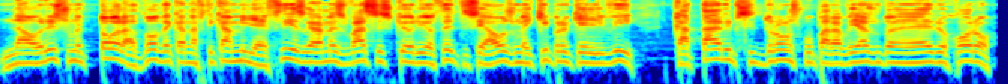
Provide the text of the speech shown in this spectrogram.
να ορίσουμε τώρα 12 ναυτικά μίλια, ευθείες γραμμές βάσης και οριοθέτηση ΑΟΣ με Κύπρο και Λιβύη, κατάρριψη drones που παραβιάζουν τον αέριο χώρο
